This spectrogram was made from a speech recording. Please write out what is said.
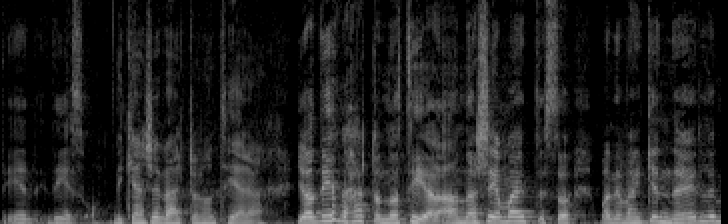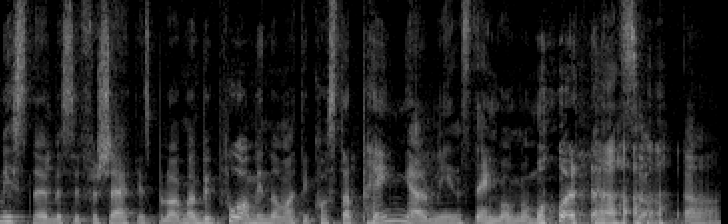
Det är, det är så. Det kanske är värt att notera. Ja, det är värt att notera. Annars är man inte så, man är varken nöjd eller missnöjd med sitt försäkringsbolag. Man blir påmind om att det kostar pengar minst en gång om året. Ja. Ja.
